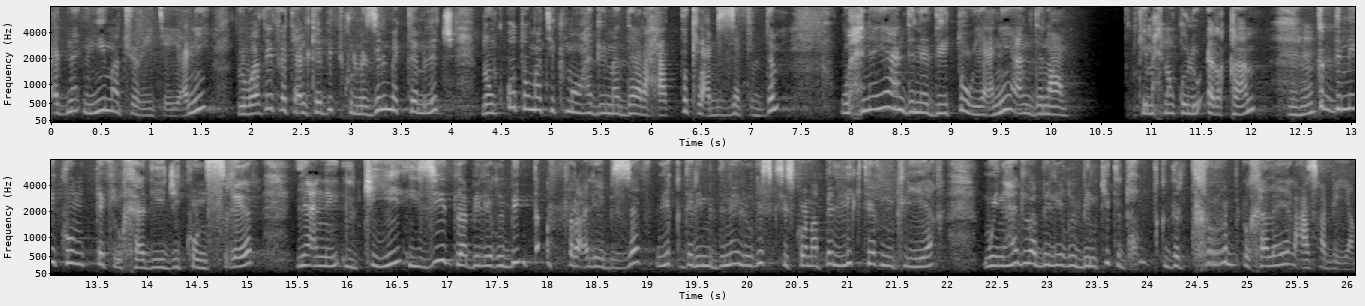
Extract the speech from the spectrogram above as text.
عندنا une immaturité يعني الوظيفة تاع الكبد كل مازال ما اكتملتش. donc automatiquement هذه المادة راح تطلع بزاف في الدم. وحنايا عندنا دي طو يعني عندنا كما حنا نقولوا أرقام. قد ما يكون الطفل خديج يكون صغير يعني كي يزيد la bilirubine تأثر عليه بزاف ويقدر يمدنا le risque c'est ce qu'on appelle l'ictère nucléaire وين هاد la bilirubine كي تدخل تقدر تخرب الخلايا العصبية.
